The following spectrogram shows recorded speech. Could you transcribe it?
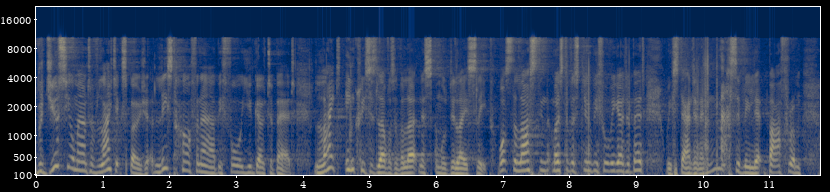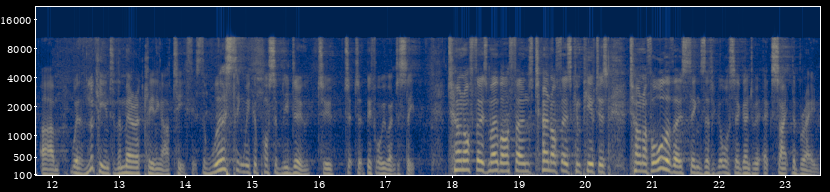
reduce your amount of light exposure at least half an hour before you go to bed. Light increases levels of alertness and will delay sleep. What's the last thing that most of us do before we go to bed? We stand in a massively lit bathroom um, with looking into the mirror, cleaning our teeth. It's the worst thing we could possibly do to, to, to, before we went to sleep. Turn off those mobile phones, turn off those computers, turn off all of those things that are also going to excite the brain.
